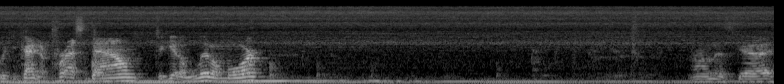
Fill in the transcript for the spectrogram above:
We can kind of press down to get a little more on this guy.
